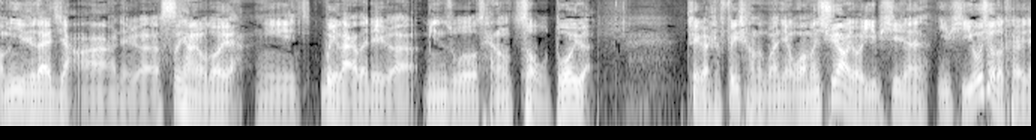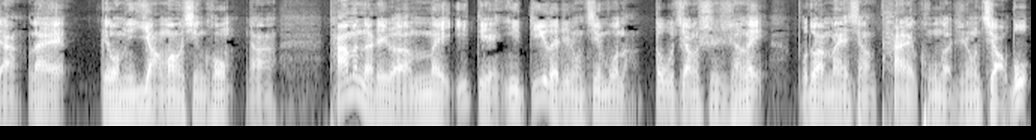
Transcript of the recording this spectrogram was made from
我们一直在讲啊，这个思想有多远，你未来的这个民族才能走多远，这个是非常的关键。我们需要有一批人，一批优秀的科学家来给我们仰望星空啊，他们的这个每一点一滴的这种进步呢，都将是人类不断迈向太空的这种脚步。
